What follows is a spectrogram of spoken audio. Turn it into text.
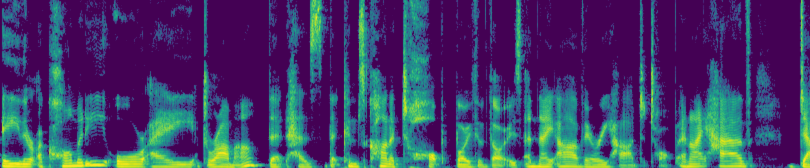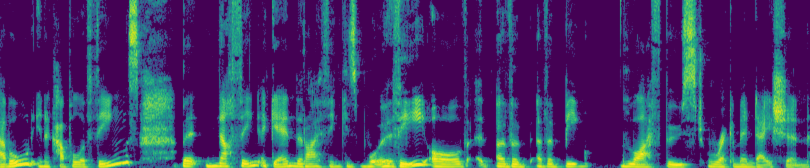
either a comedy or a drama that has that can kind of top both of those and they are very hard to top. And i have dabbled in a couple of things but nothing again that i think is worthy of of a, of a big life boost recommendation.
